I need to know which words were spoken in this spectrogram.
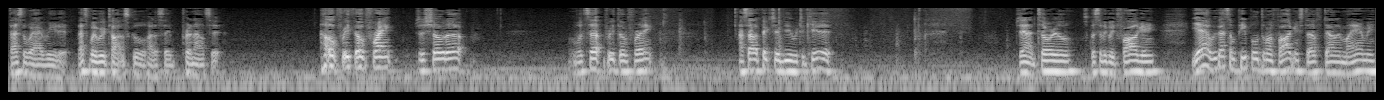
that's the way I read it. That's the way we were taught in school how to say pronounce it. Oh, free throw Frank just showed up. What's up, free throw Frank? I saw a picture of you with your kid. Janitorial, specifically fogging. Yeah, we got some people doing fogging stuff down in Miami.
